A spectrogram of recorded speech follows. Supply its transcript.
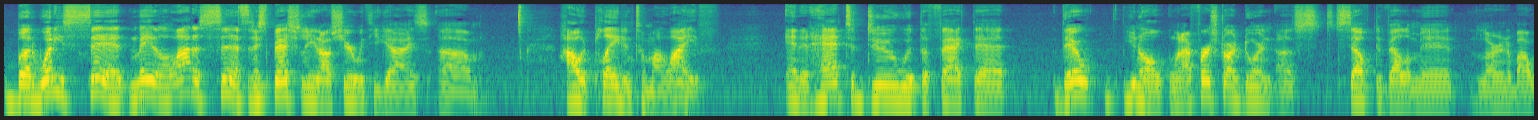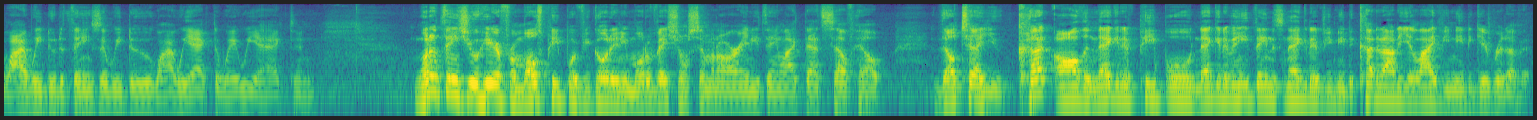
But what he said made a lot of sense, and especially, and I'll share with you guys um, how it played into my life. And it had to do with the fact that there, you know, when I first started doing uh, self-development, learning about why we do the things that we do, why we act the way we act, and one of the things you'll hear from most people if you go to any motivational seminar or anything like that, self-help, they'll tell you, cut all the negative people, negative, anything that's negative, you need to cut it out of your life, you need to get rid of it.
